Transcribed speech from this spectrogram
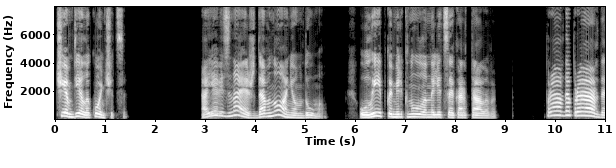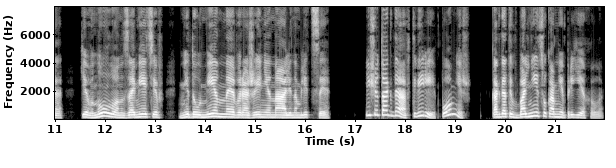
чем дело кончится. А я ведь, знаешь, давно о нем думал. Улыбка мелькнула на лице Карталова. «Правда, правда», — кивнул он, заметив недоуменное выражение на Алином лице. «Еще тогда, в Твери, помнишь, когда ты в больницу ко мне приехала?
